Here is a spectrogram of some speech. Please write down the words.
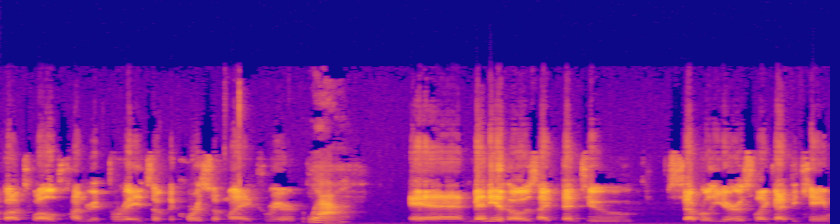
about 1,200 parades over the course of my career. Wow. And many of those I've been to several years. Like I became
